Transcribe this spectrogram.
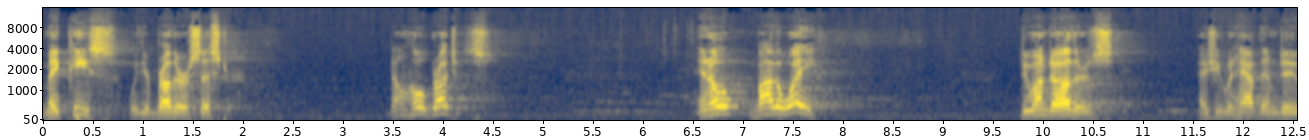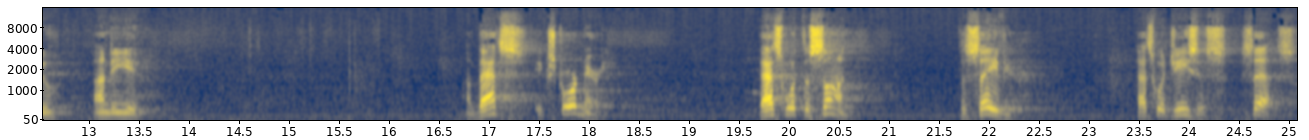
make peace with your brother or sister. Don't hold grudges. And oh, by the way, do unto others as you would have them do unto you. Now that's extraordinary. That's what the Son, the Savior, that's what Jesus says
